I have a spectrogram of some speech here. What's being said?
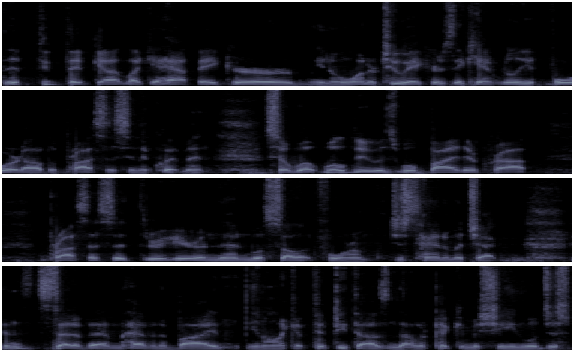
If they've got like a half acre or you know one or two acres, they can't really afford all the processing equipment. So what we'll do is we'll buy their crop, process it through here, and then we'll sell it for them. Just hand them a check instead of them having to buy you know like a fifty thousand dollar picking machine. We'll just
